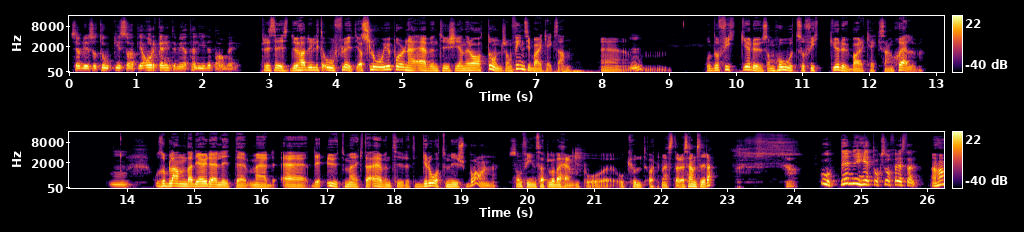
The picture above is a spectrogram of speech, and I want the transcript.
Så jag blev så tokig så att jag orkar inte mer ta livet av mig. Precis, du hade ju lite oflyt. Jag slog ju på den här äventyrsgeneratorn som finns i Barkhäxan. Eh, Och då fick ju du, som hot så fick ju du Barkhäxan själv. Mm. Och så blandade jag ju det lite med eh, det utmärkta äventyret Gråtmyrsbarn. Som finns att ladda hem på eh, Ockult Örtmästares hemsida. Oh, det är en nyhet också förresten! Aha,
